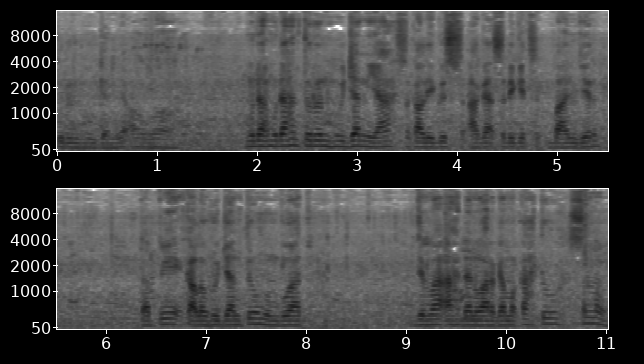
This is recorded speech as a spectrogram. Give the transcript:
turun hujan. Ya Allah. Mudah-mudahan turun hujan ya Sekaligus agak sedikit banjir. Tapi kalau hujan tuh membuat jemaah dan warga Mekah tuh seneng.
